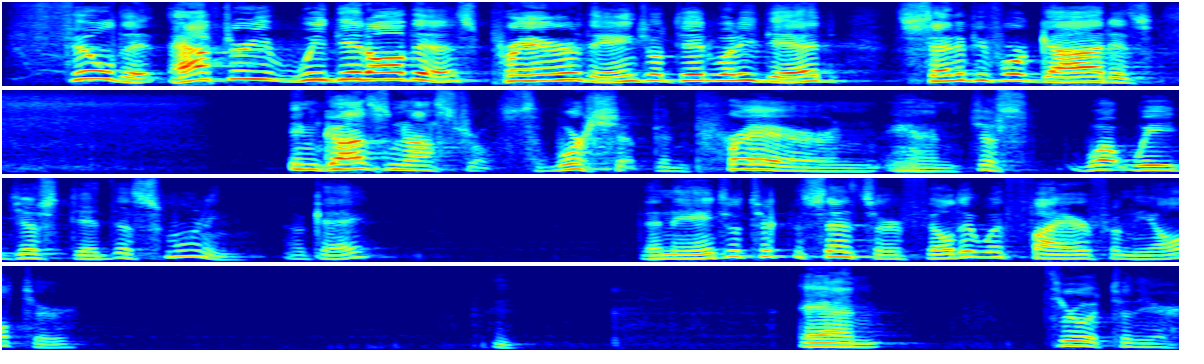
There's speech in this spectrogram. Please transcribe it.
filled it. After we did all this prayer, the angel did what he did, sent it before God. It's in God's nostrils, worship and prayer and, and just what we just did this morning, okay? Then the angel took the censer, filled it with fire from the altar, and threw it to the earth.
